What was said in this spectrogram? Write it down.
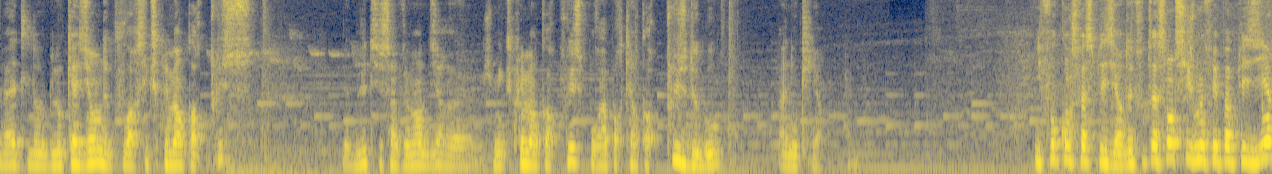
va être l'occasion de pouvoir s'exprimer encore plus. Le but, c'est simplement de dire euh, je m'exprime encore plus pour apporter encore plus de beau à nos clients. Il faut qu'on se fasse plaisir. De toute façon, si je me fais pas plaisir,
